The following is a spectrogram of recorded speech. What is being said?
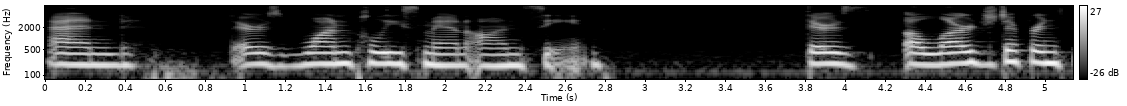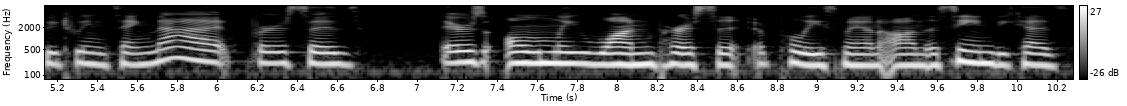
and there's one policeman on scene. There's a large difference between saying that versus there's only one person, a policeman on the scene because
